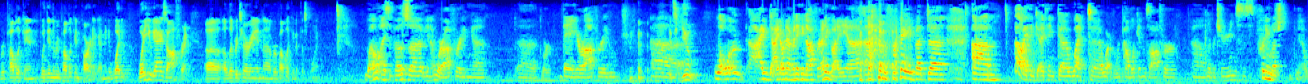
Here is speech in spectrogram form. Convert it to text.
Republican within the Republican Party? I mean, what what are you guys offering uh, a libertarian uh, Republican at this point? Well, I suppose you know we're offering, or they are offering. it's you. Well, I, I don't have anything to offer anybody, uh, I'm afraid. But uh, um, oh, I think I think uh, what uh, what Republicans offer uh, libertarians is pretty much you know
